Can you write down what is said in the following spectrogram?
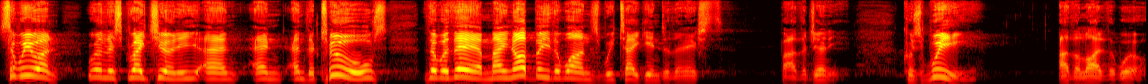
so we were on we're on this great journey, and, and, and the tools that were there may not be the ones we take into the next part of the journey because we are the light of the world.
